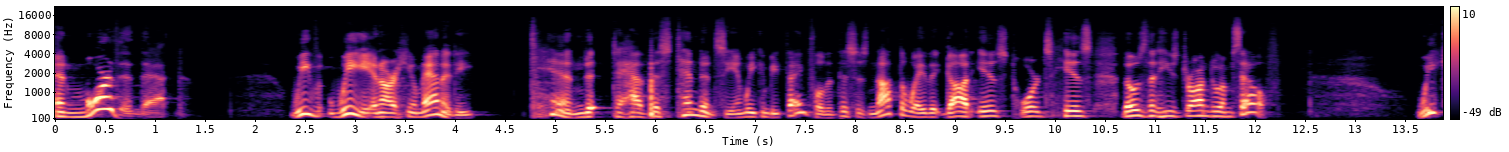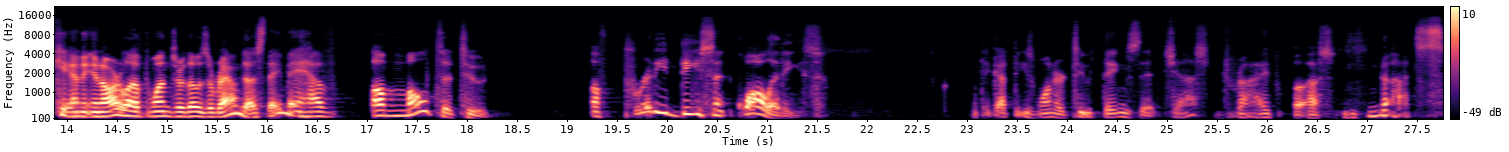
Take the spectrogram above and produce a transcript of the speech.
And more than that, we've, we in our humanity tend to have this tendency and we can be thankful that this is not the way that god is towards his those that he's drawn to himself. We can in our loved ones or those around us they may have a multitude of pretty decent qualities. But they got these one or two things that just drive us nuts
